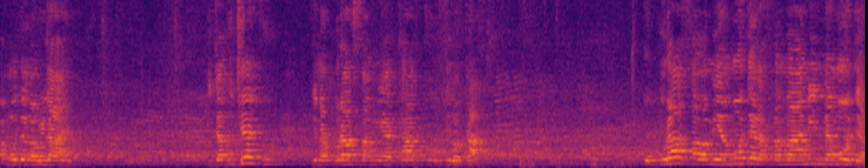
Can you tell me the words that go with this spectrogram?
pamoja na wilaya. Kitabu chetu kina kurasa 303 ukurasa wa 181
